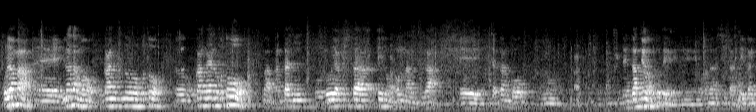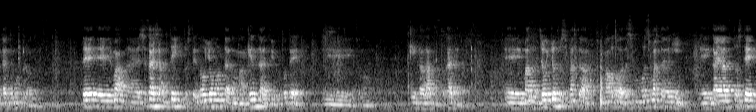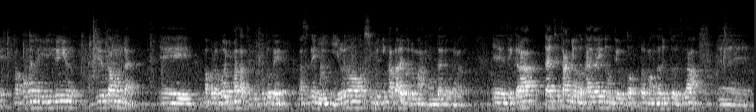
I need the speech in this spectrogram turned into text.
これはまあ、えー、皆さんもお感じのことお考えのことを、まあ、簡単に要約した程度の本なんですが、えー、若干こう、うん、前座というようなことで、えー、お話しさせていただきたいと思ってるわけです。で、えーまあ、主催者の定義として農業問題の、まあ、現在ということで、えー、その経過がずっと書いてあります。えー、まず状況としましては、今ほど私も申しましたように、えー、外圧として、まあ、米の輸入自由化問題、えーまあ、これは貿易摩擦ということで、まあ、すでにいろいろ新聞に書かれている、まあ、問題でございます、えー、それから第一産業の海外依存ということこれはまあ同じことですが、えー、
